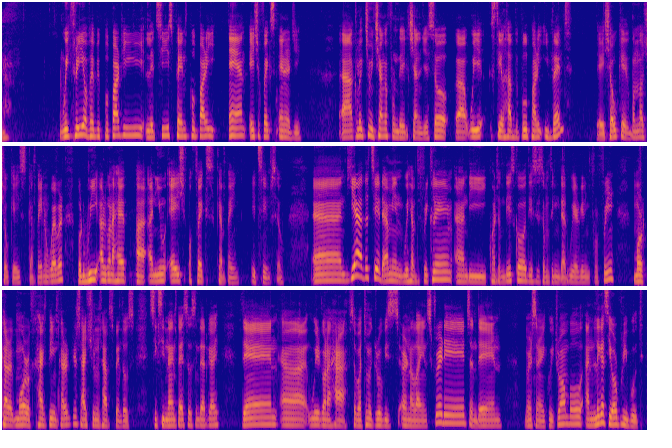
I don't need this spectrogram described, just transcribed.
Week 3 of Epic Pool Party. Let's see, spend Pool Party and Age of X Energy. Uh, collect Chimichanga from the challenges. So, uh, we still have the Pool Party event the showcase, well not showcase campaign or whatever, but we are gonna have uh, a new Age of X campaign. It seems so. And yeah, that's it. I mean, we have the free claim and the Quantum Disco. This is something that we are getting for free. More char- more Hank Pym characters. I shouldn't have spent those 69 pesos in that guy. Then uh, we're gonna have so Subatomic Rubies Earn Alliance credits, and then Mercenary Quick Rumble and Legacy Orb Reboot.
